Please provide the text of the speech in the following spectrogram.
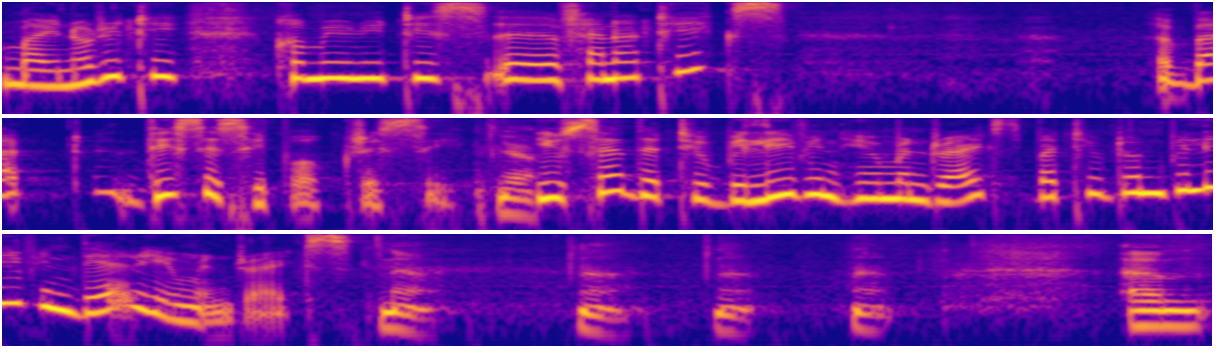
minority communities uh, fanatics. Uh, But this is hypocrisy. Yeah. You said that you believe in human rights, but you don't believe in their human rights. No, no, no, no. Um,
